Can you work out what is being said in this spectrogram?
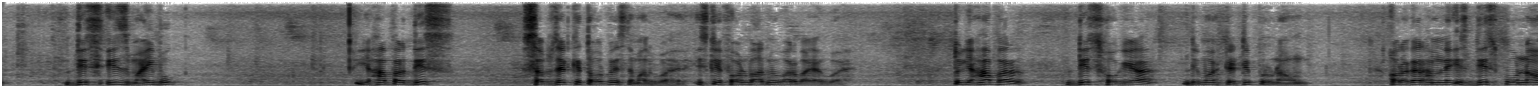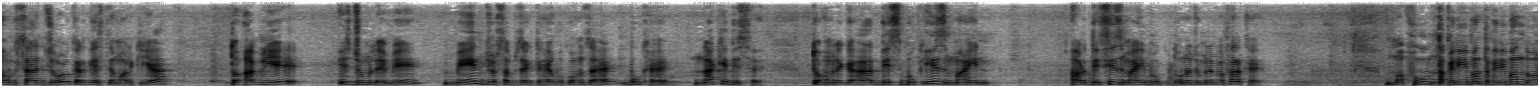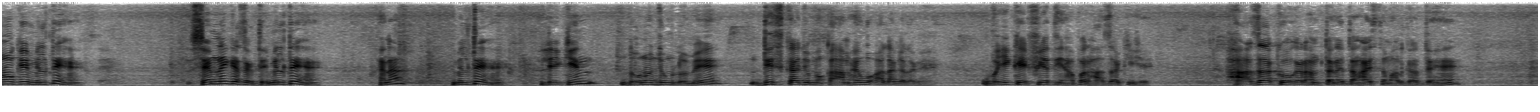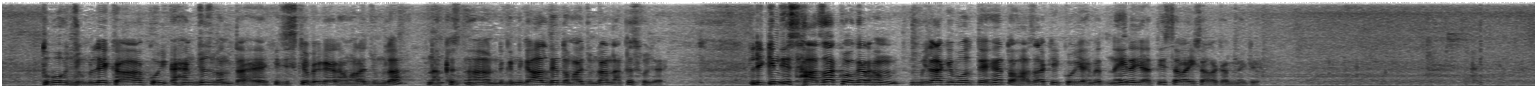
दिस इज़ माई बुक यहाँ पर दिस सब्जेक्ट के तौर पे इस्तेमाल हुआ है। इसके फ़ौरन बाद में वर्ब आया हुआ है। तो यहाँ पर दिस हो गया डिमॉन्स्ट्रेटिव प्रोनाउन और अगर हमने इस दिस को नाउन के साथ जोड़ करके इस्तेमाल किया तो अब ये इस जुमले में मेन जो सब्जेक्ट है, वो कौन सा है? बुक है, ना कि दिस है। तो हमने कहा दिस बुक इज़ माइन और दिस इज़ माई बुक दोनों जुमले में फ़र्क है। मफहूम तकरीबन तकरीबन दोनों के मिलते हैं। सेम नहीं कह सकते, मिलते हैं, है ना? मिलते हैं। लेकिन दोनों जुमलों में दिस का जो मकाम है, वो अलग अलग है। वही कैफियत यहाँ पर हाजा की है। हाजा को अगर हम तने तनहा इस्तेमाल करते हैं तो वह जुमले का कोई अहम जुज बनता है कि जिसके बगैर हमारा जुमला नाकिस हाँ निकाल दें तो हमारा जुमला नाकिस हो जाए। लेकिन इस हाजा को अगर हम मिला के बोलते हैं तो हाजा की कोई अहमियत नहीं रह जाती सवाई इशारा करने के।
